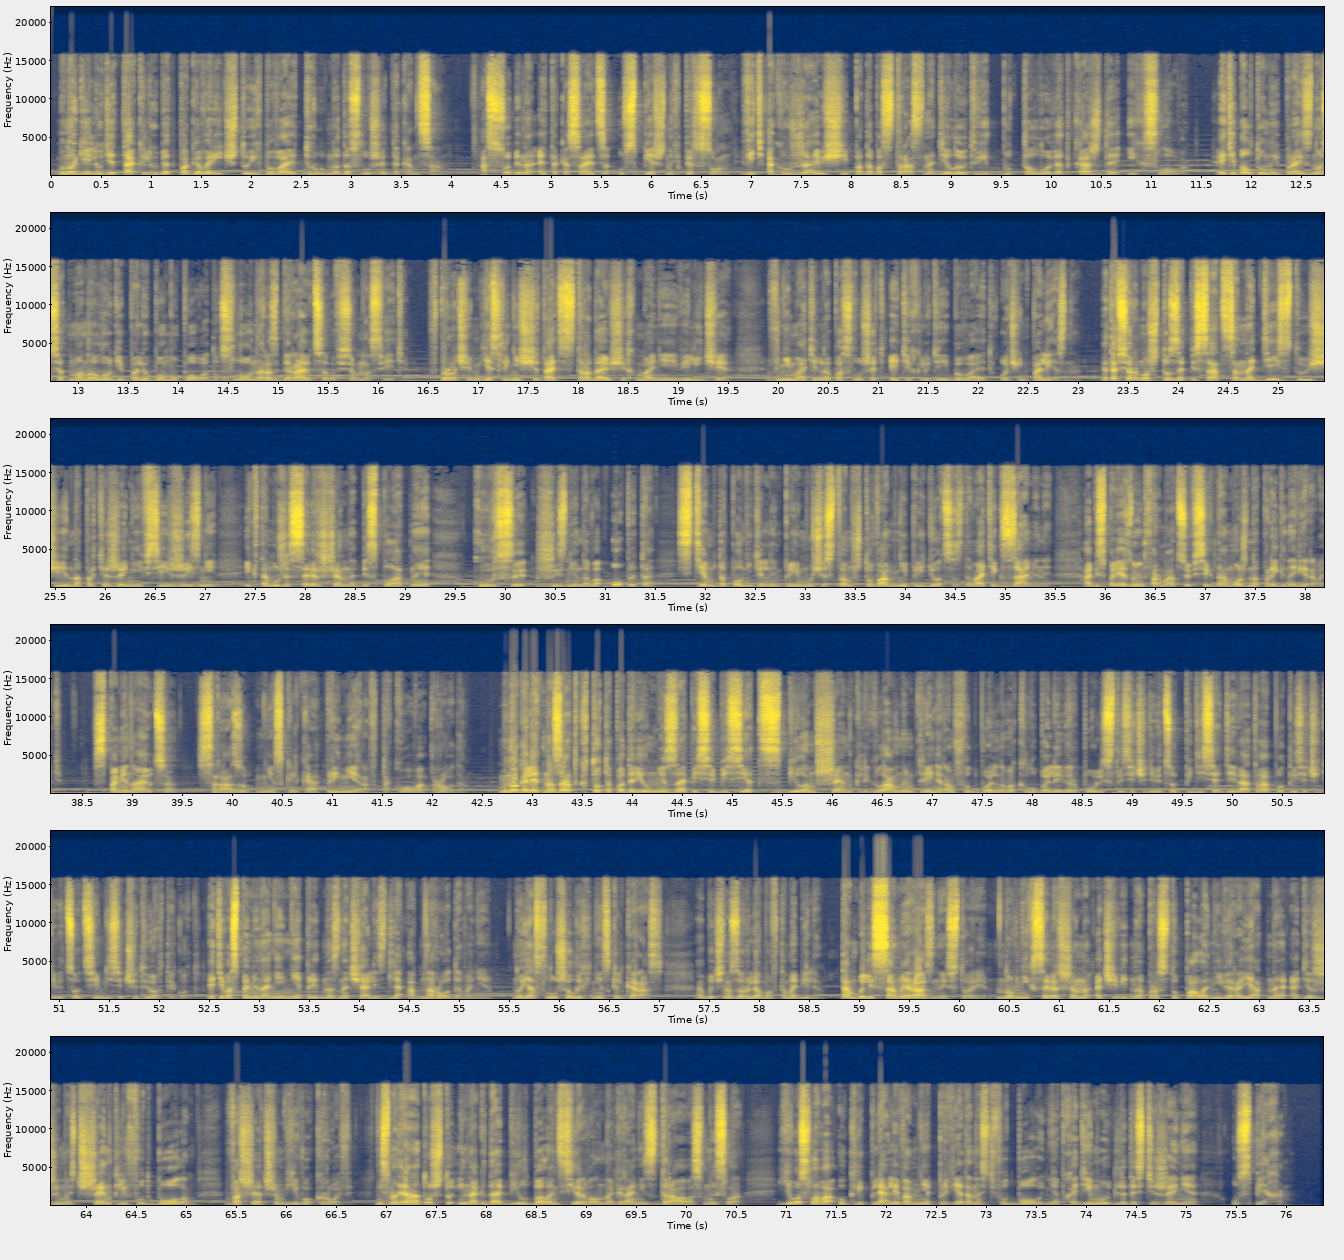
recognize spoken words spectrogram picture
Многие люди так любят поговорить, что их бывает трудно дослушать до конца. Особенно это касается успешных персон, ведь окружающие подобострастно делают вид, будто ловят каждое их слово. Эти болтуны произносят монологи по любому поводу, словно разбираются во всем на свете. Впрочем, если не считать страдающих манией величия, внимательно послушать этих людей бывает очень полезно. Это все равно, что записаться на действующие на протяжении всей жизни и к тому же совершенно бесплатные курсы жизненного опыта с тем дополнительным преимуществом, что вам не придется сдавать экзамены, а бесполезную информацию всегда можно проигнорировать. Вспоминаются сразу несколько примеров такого рода. Много лет назад кто-то подарил мне записи бесед с Биллом Шенкли, главным тренером футбольного клуба «Ливерпуль» с 1959 по 1974 год. Эти воспоминания не предназначались для обнародования, но я слушал их несколько раз, обычно за рулем автомобиля. Там были самые разные истории, но в них совершенно очевидно проступала невероятная одержимость Шенкли футболом, вошедшим в его кровь. Несмотря на то, что иногда Билл балансировал на грани здравого смысла, его слова укрепляли во мне преданность футболу, необходимую для достижения успеха.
